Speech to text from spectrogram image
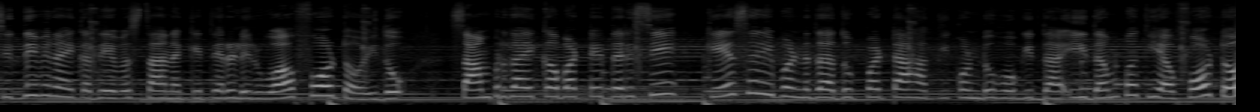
ಸಿದ್ಧಿವಿನಾಯಕ ದೇವಸ್ಥಾನಕ್ಕೆ ತೆರಳಿರುವ ಫೋಟೋ ಇದು. ಸಾಂಪ್ರದಾಯಿಕ ಬಟ್ಟೆ ಧರಿಸಿ ಕೇಸರಿ ಬಣ್ಣದ ದುಪ್ಪಟ್ಟ ಹಾಕಿಕೊಂಡು ಹೋಗಿದ್ದ ಈ ದಂಪತಿಯ ಫೋಟೋ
